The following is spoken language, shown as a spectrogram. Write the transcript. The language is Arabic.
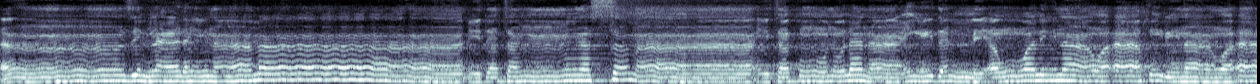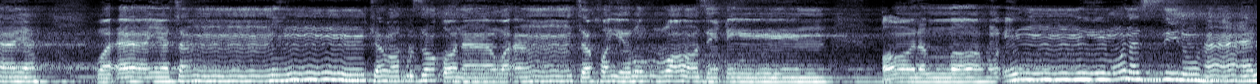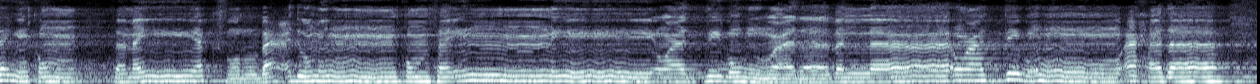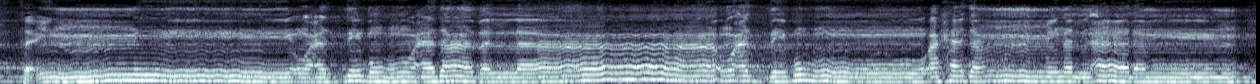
أنزل علينا مائدة من السماء تكون لنا عيدا لأولنا وآخرنا وآية وآية منك وارزقنا وأنت خير الرازقين. قال الله إني منزلها عليكم فمن يكفر بعد منكم فإني أعذبه عذابا لا أعذبه أحدا. فإني أعذبه عذابا لا أعذبه أحدا من العالمين.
